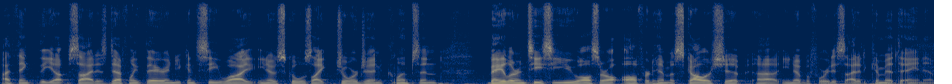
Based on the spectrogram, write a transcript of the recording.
I think the upside is definitely there, and you can see why you know schools like Georgia and Clemson. Baylor and TCU also offered him a scholarship, uh, you know, before he decided to commit to A&M.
